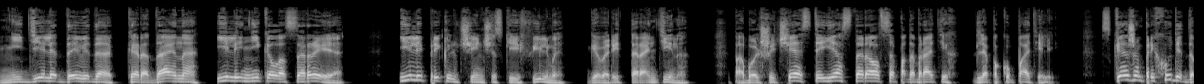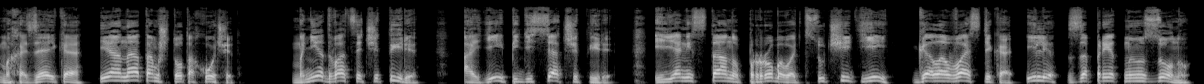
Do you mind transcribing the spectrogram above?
неделя Дэвида Карадайна или Николаса Рея, или приключенческие фильмы, говорит Тарантино. По большей части я старался подобрать их для покупателей. Скажем, приходит домохозяйка, и она там что-то хочет. Мне 24, а ей 54, и я не стану пробовать всучить ей головастика или запретную зону,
